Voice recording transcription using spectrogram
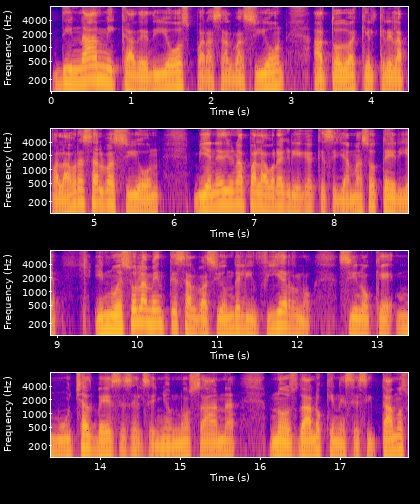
dinámica de Dios para salvación a todo aquel que cree. La palabra salvación viene de una palabra griega que se llama soteria y no es solamente salvación del infierno, sino que muchas veces el Señor nos sana, nos da lo que necesitamos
